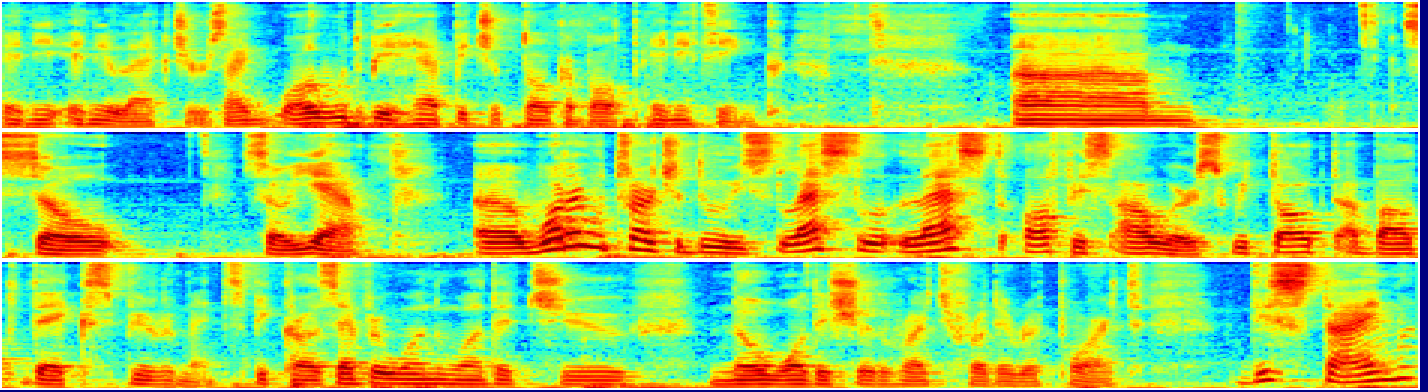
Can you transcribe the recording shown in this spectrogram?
any any lectures. I, I would be happy to talk about anything. Um, so so yeah. Uh, what I would try to do is last last office hours we talked about the experiments because everyone wanted to know what they should write for the report. This time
